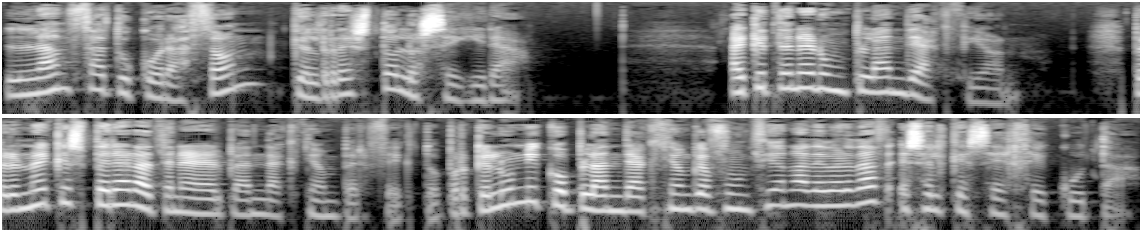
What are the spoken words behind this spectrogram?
lanza tu corazón, que el resto lo seguirá. Hay que tener un plan de acción, pero no hay que esperar a tener el plan de acción perfecto, porque el único plan de acción que funciona de verdad es el que se ejecuta.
